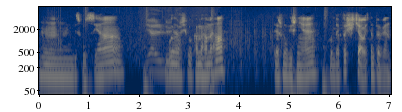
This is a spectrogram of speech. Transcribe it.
Hmm, dyskusja. Wojna przeciwko Kamehameha? Też mówisz nie. Kurde, ktoś chciał, jestem pewien.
